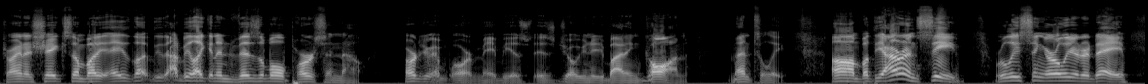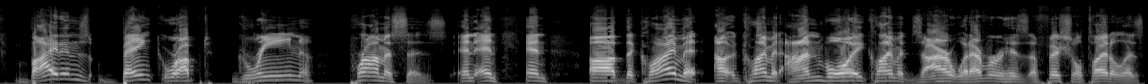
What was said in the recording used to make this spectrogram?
trying to shake somebody. Hey, that'd be like an invisible person now, or or maybe is is Joe Unity Biden gone mentally? Um, but the RNC releasing earlier today Biden's bankrupt green promises and and and uh, the climate uh, climate envoy, climate czar, whatever his official title is,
